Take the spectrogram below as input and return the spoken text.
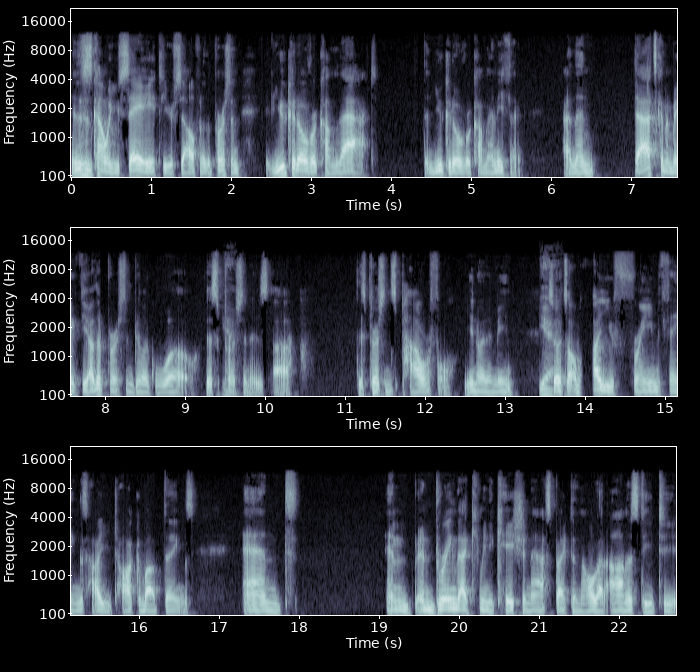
and this is kind of what you say to yourself and the person, if you could overcome that, then you could overcome anything. And then that's going to make the other person be like, whoa, this yeah. person is, uh, this person's powerful. You know what I mean? Yeah. So it's all how you frame things, how you talk about things and and and bring that communication aspect and all that honesty to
